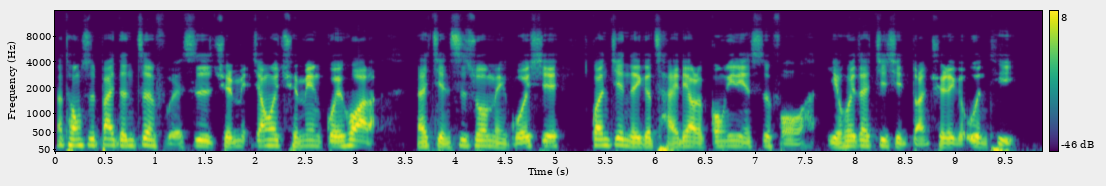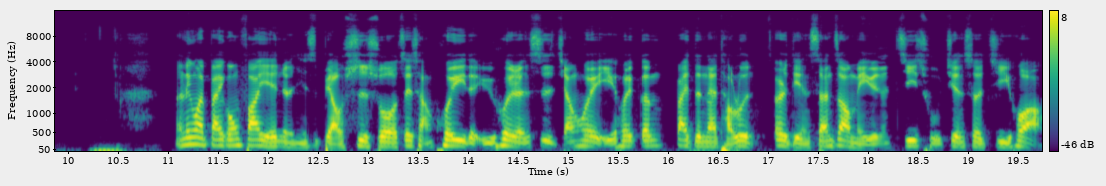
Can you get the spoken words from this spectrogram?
那同时，拜登政府也是全面将会全面规划了，来检视说美国一些关键的一个材料的供应链是否也会在进行短缺的一个问题。那另外，白宫发言人也是表示说，这场会议的与会人士将会也会跟拜登来讨论二点三兆美元的基础建设计划。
